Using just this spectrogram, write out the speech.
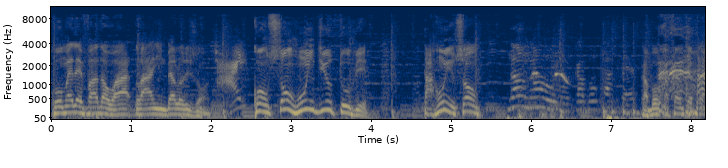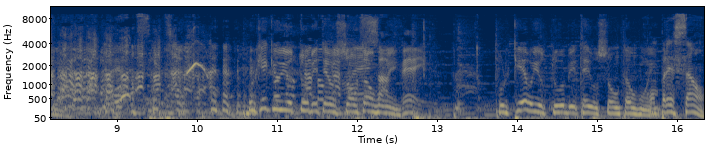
como é levado ao ar lá em Belo Horizonte. Com som ruim de YouTube. Tá ruim o som? Não, não, acabou o café. Acabou o café, não tem problema. Por que, que o YouTube tem o som tão ruim? Por que o YouTube tem o som tão ruim? Compressão.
